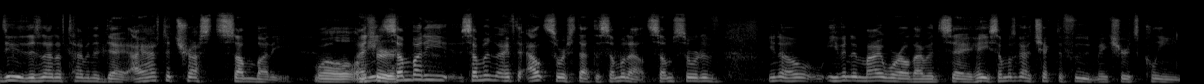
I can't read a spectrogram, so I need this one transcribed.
dude, there's not enough time in the day. I have to trust somebody. Well, I'm I need sure. somebody, someone. I have to outsource that to someone else. Some sort of, you know, even in my world, I would say, hey, someone's got to check the food, make sure it's clean.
